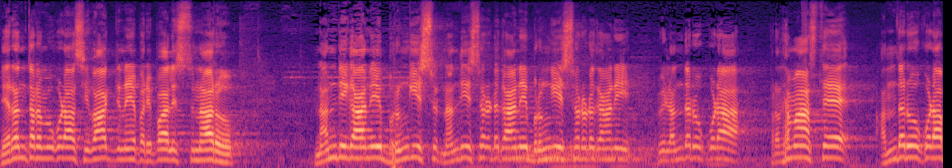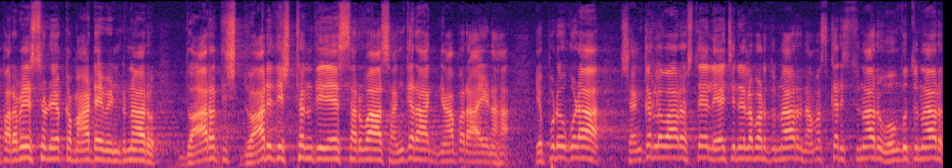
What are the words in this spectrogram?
నిరంతరము కూడా శివాజ్ఞనే పరిపాలిస్తున్నారు. నంది కానీ భృంగీశ్వరు నందీశ్వరుడు కానీ భృంగీశ్వరుడు కానీ వీళ్ళందరూ కూడా ప్రథమాస్తే అందరూ కూడా పరమేశ్వరుడు యొక్క మాటే వింటున్నారు. ద్వారతి ద్వారతిష్టంతి ఏ సర్వ శంకరాజ్ఞాపరాయణ ఎప్పుడూ కూడా శంకర్ల వారు వస్తే లేచి నిలబడుతున్నారు నమస్కరిస్తున్నారు వంగుతున్నారు.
